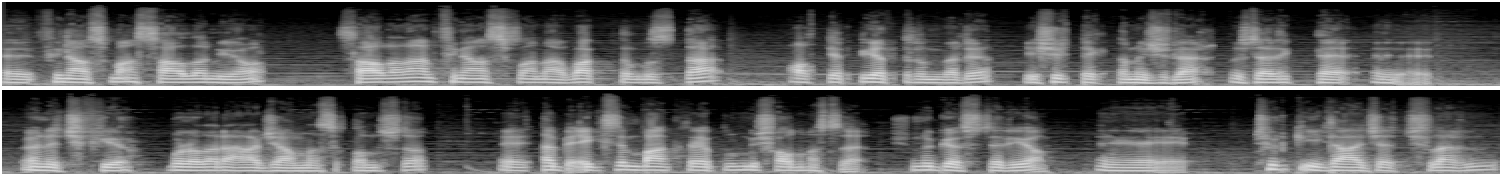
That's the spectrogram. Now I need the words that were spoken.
e, finansman sağlanıyor. Sağlanan finansmana baktığımızda altyapı yatırımları, yeşil teknolojiler özellikle e, öne çıkıyor. Buralara harcanması konusu. E, tabii Exim Bank'ta yapılmış olması şunu gösteriyor. E, Türk ihracatçılarının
